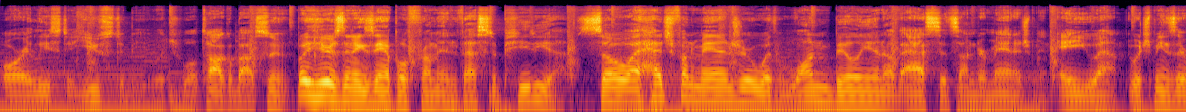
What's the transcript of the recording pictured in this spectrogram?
or at least it used to be, which we'll talk about soon. But here's an example from Investopedia. So a hedge fund manager with 1 billion of assets under management, AUM, which means they're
